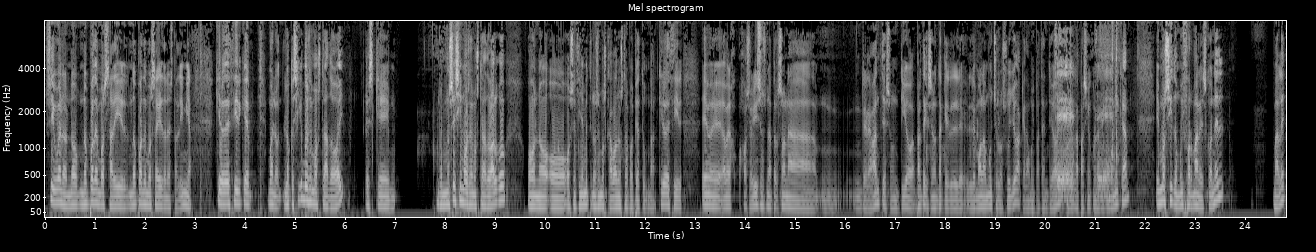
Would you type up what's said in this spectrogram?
Sí, bueno, no, no podemos salir, no podemos salir de nuestra línea. Quiero decir que, bueno, lo que sí que hemos demostrado hoy es que, bueno, no sé si hemos demostrado algo o no, o, o sencillamente nos hemos cavado nuestra propia tumba. Quiero decir, eh, a ver, José Luis es una persona mm, relevante, es un tío, aparte que se nota que le, le mola mucho lo suyo, ha quedado muy patente hoy, Sí, por la pasión con la que comunica. Hemos sido muy formales con él, ¿vale?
